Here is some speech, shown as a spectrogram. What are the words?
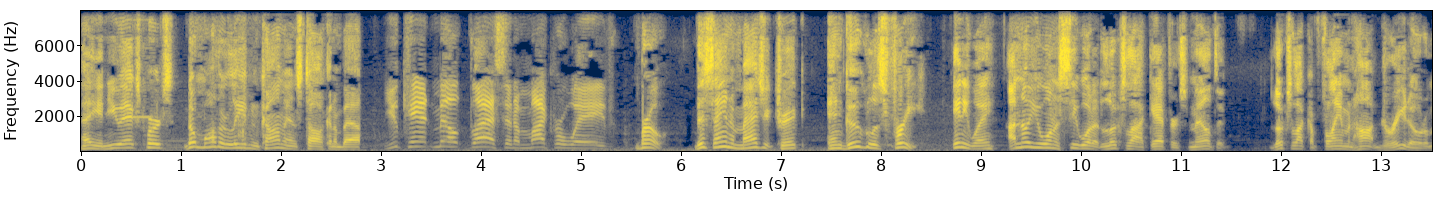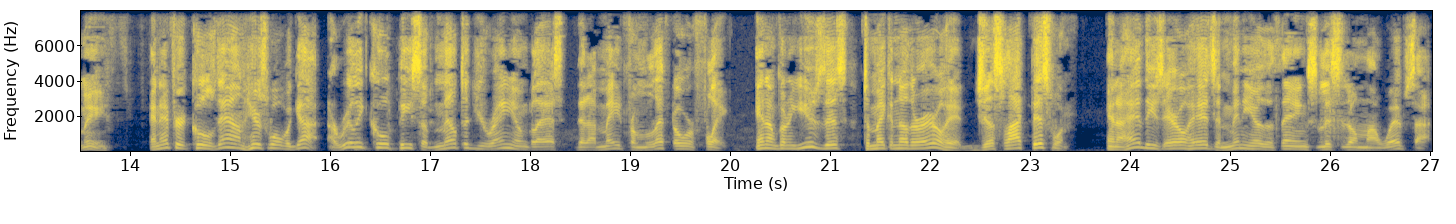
Hey, and you experts, don't bother leaving comments talking about, You can't melt glass in a microwave. bro, this ain't a magic trick and Google is free. Anyway, I know you want to see what it looks like after it's melted. Looks like a flaming hot Dorito to me. And after it cools down, here's what we got. A really cool piece of melted uranium glass that I made from leftover flake. And I'm going to use this to make another arrowhead, just like this one. And I have these arrowheads and many other things listed on my website,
